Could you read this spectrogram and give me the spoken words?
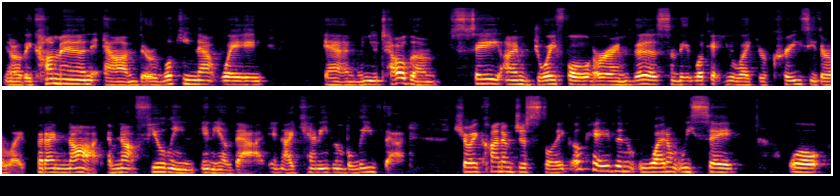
you know, they come in and they're looking that way. And when you tell them, say I'm joyful or I'm this, and they look at you like you're crazy, they're like, but I'm not. I'm not feeling any of that. And I can't even believe that. So I kind of just like, okay, then why don't we say, well,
